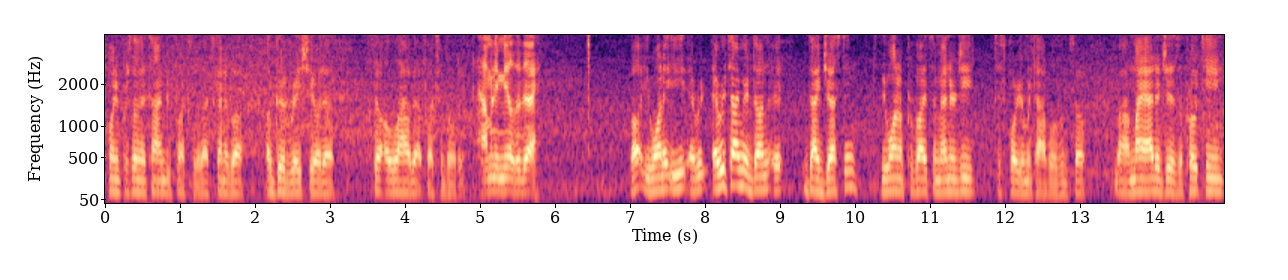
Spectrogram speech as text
20% of the time be flexible. That's kind of a, a good ratio to, to allow that flexibility. How many meals a day? Well, you want to eat every every time you're done uh, digesting, you want to provide some energy to support your metabolism. So, uh, my adage is a protein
